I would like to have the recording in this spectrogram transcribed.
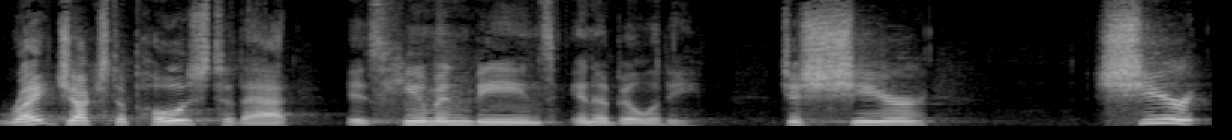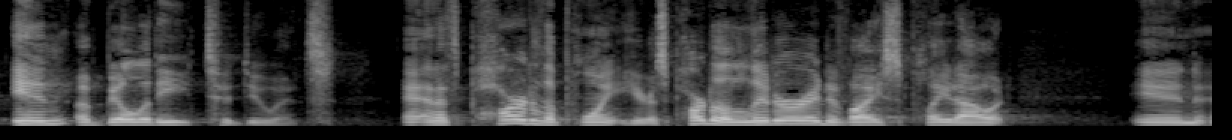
Right juxtaposed to that is human beings' inability, just sheer, sheer inability to do it. And that's part of the point here. It's part of the literary device played out in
